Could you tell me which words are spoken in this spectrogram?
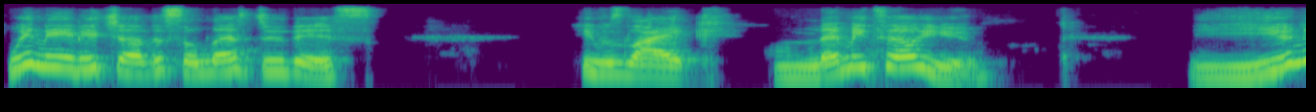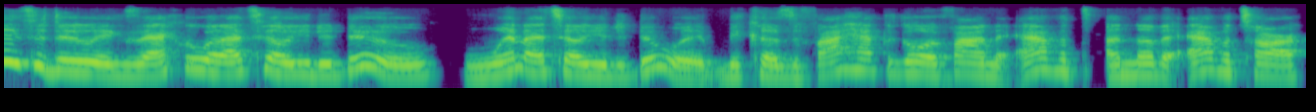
we need each other, so let's do this. He was like, let me tell you, you need to do exactly what I tell you to do when I tell you to do it. Because if I have to go and find av- another avatar,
